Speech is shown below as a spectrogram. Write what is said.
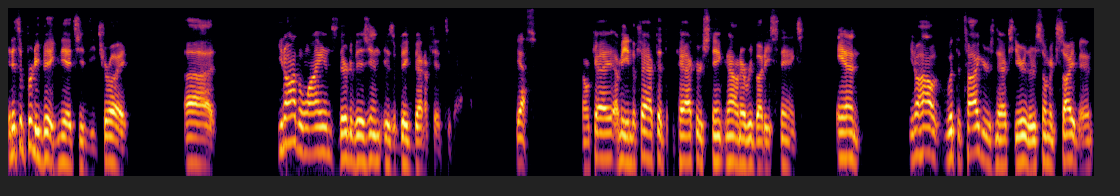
and it's a pretty big niche in Detroit. Uh, you know how the Lions, their division, is a big benefit to them. Yes. Okay. I mean, the fact that the Packers stink now and everybody stinks. And you know how with the Tigers next year, there's some excitement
